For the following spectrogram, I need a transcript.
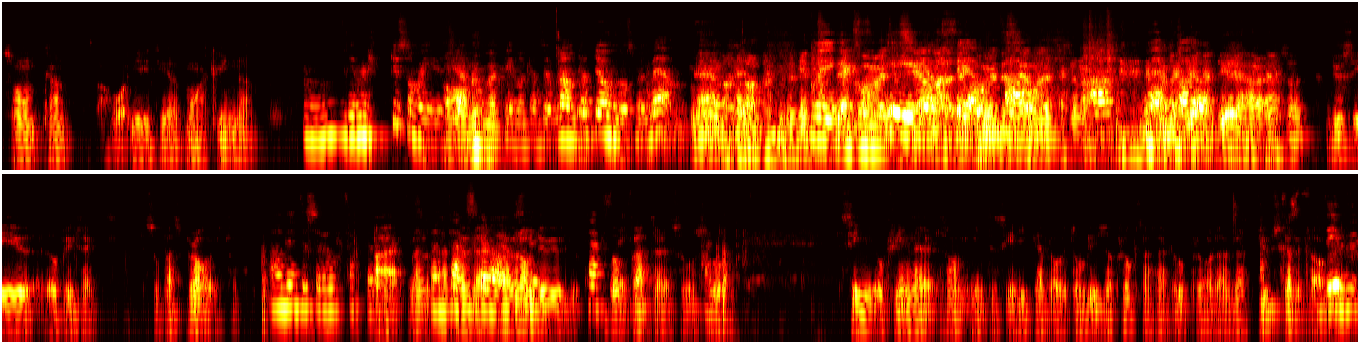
som kan ha irriterat många kvinnor. Mm, det är mycket som har irriterat Ja. många kvinnor kan säga. Bland annat att jag umgås med män. Nej, Det- nej. det är Den kommer vi till senare. Den kommer Ja. senare. Ja, men Men det, är det här alltså. Du ser ju uppriktigt sagt så pass bra ut. Ja, det är inte så jag uppfattar det Nej, faktiskt. men, Men tack ska även, du ha. även om du uppfattar det så, så ser ju då kvinnor som inte ser lika bra ut. De blir så fruktansvärt upprörda över att du ska beklaga det är- dig.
